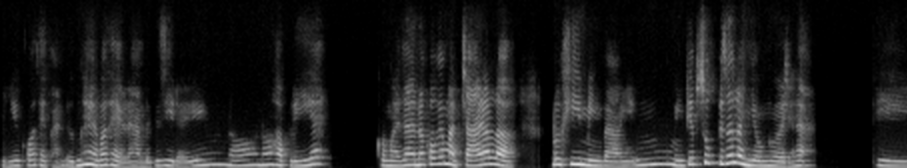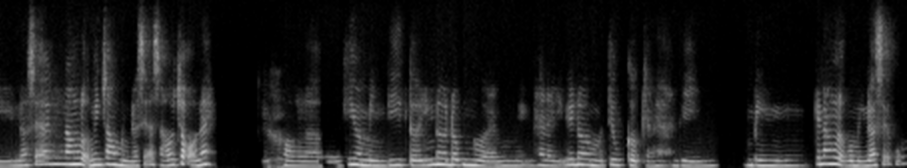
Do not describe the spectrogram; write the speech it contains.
kiểu như, có thể phản ứng hay có thể làm được cái gì đấy nó nó hợp lý ấy. Còn ngoài ra nó có cái mặt trái đó là đôi khi mình vào những mình tiếp xúc với rất là nhiều người chẳng hạn, thì nó sẽ năng lượng bên trong mình nó sẽ xáo trộn ấy. Yeah. Hoặc là khi mà mình đi tới những nơi đông người mình hay là những cái nơi mà tiêu cực chẳng hạn, thì mình cái năng lượng của mình nó sẽ cũng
